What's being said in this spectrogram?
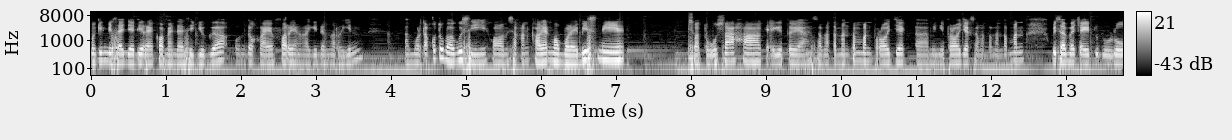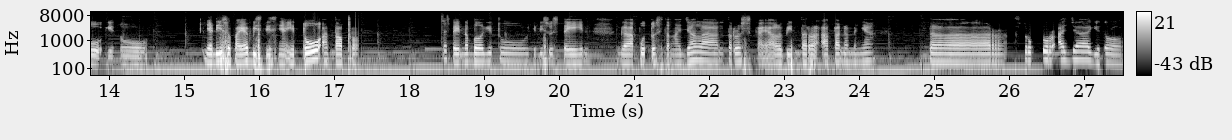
mungkin bisa jadi rekomendasi juga untuk driver yang lagi dengerin. Uh, menurut aku tuh bagus sih kalau misalkan kalian mau mulai bisnis suatu usaha kayak gitu ya sama teman-teman project uh, mini project sama teman-teman bisa baca itu dulu gitu. Jadi supaya bisnisnya itu atau sustainable gitu. Jadi sustain nggak putus tengah jalan terus kayak lebih ter apa namanya terstruktur aja gitu loh.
